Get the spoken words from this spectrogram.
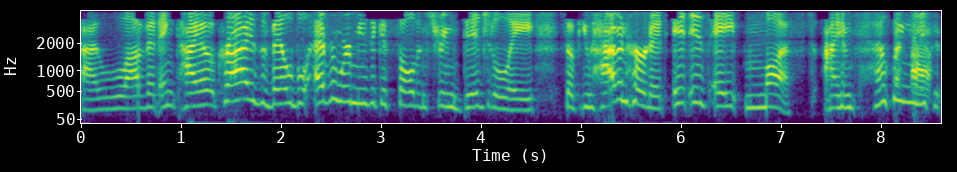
I love it. And Coyote Cry is available everywhere music is sold and streamed digitally. So if you haven't heard it, it is a must. I am telling you.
